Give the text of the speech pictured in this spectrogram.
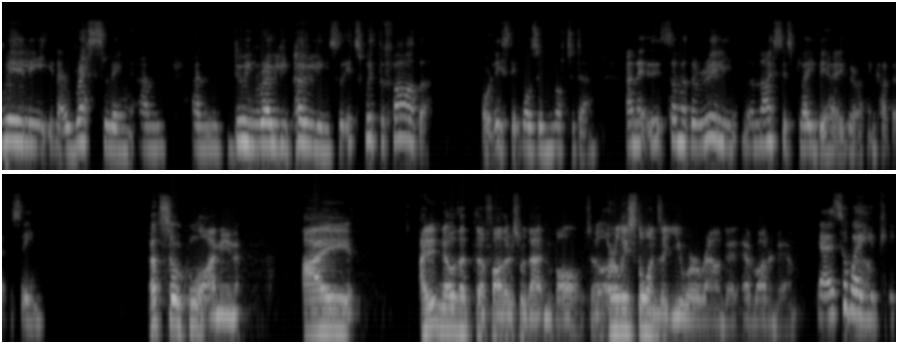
really, you know, wrestling and, and doing roly polies, it's with the father, or at least it was in Rotterdam. And it, it's some of the really the nicest play behavior I think I've ever seen. That's so cool. I mean, I I didn't know that the fathers were that involved, or at least the ones that you were around at, at Rotterdam. Yeah, it's a way you keep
